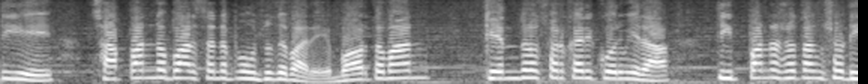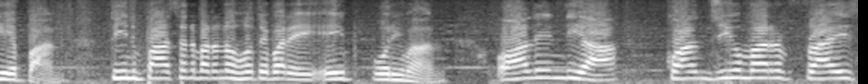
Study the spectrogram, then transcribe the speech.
ডিএ ছাপ্পান্ন পার্সেন্টে পৌঁছতে পারে। বর্তমান কেন্দ্র সরকারি কর্মীরা তিপ্পান্ন শতাংশ ডিএ পান। তিন পার্সেন্ট বাড়ানো হতে পারে এই পরিমাণ। All India consumer price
